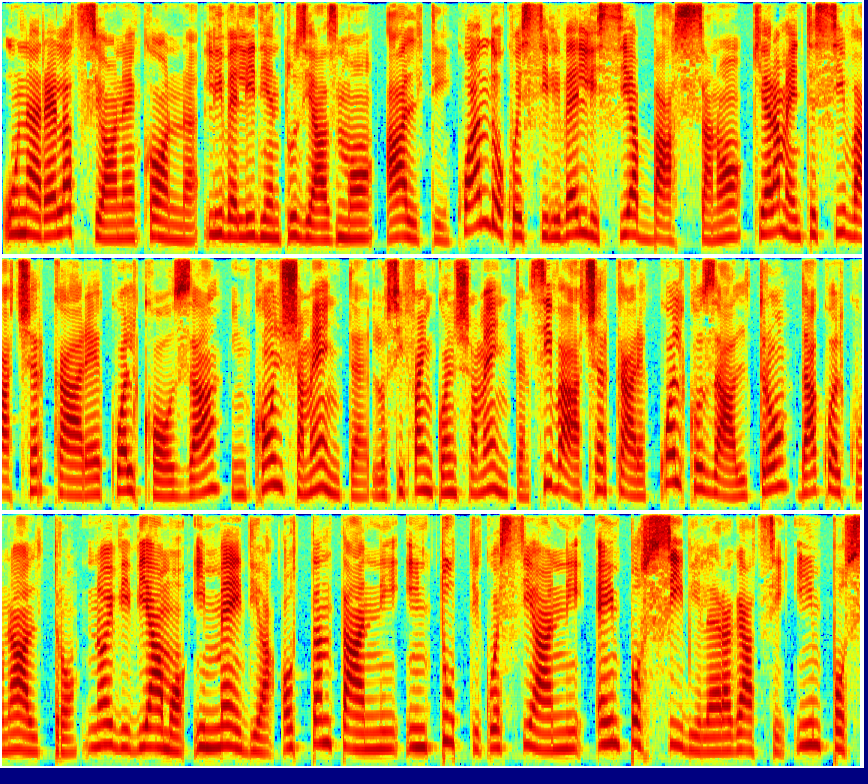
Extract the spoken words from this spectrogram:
una relazione con livelli di entusiasmo alti. Quando questi livelli si abbassano, chiaramente si va a cercare qualcosa inconsciamente, lo si fa inconsciamente, si va a cercare qualcos'altro da qualcun altro. Noi viviamo in media 80 anni, in tutti questi anni è impossibile, ragazzi, impossibile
